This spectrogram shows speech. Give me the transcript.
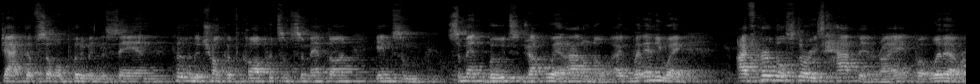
jacked up someone, put him in the sand, put him in the trunk of a car, put some cement on, gave him some cement boots, and dropped away. I don't know. I, but anyway, I've heard those stories happen, right? But whatever.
